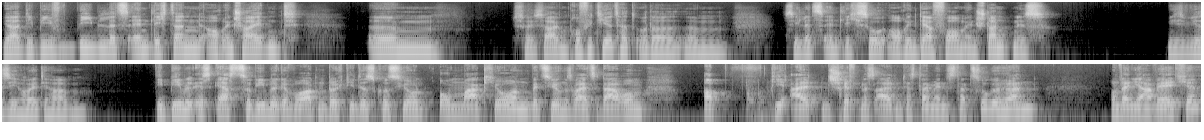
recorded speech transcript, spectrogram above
ja die Bibel letztendlich dann auch entscheidend, ähm, soll ich sagen, profitiert hat oder ähm, sie letztendlich so auch in der Form entstanden ist, wie wir sie heute haben. Die Bibel ist erst zur Bibel geworden durch die Diskussion um Markion, beziehungsweise darum, ob die alten Schriften des Alten Testaments dazugehören und wenn ja, welche.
